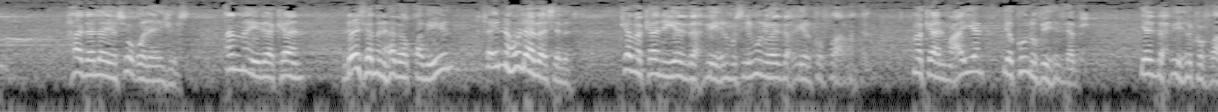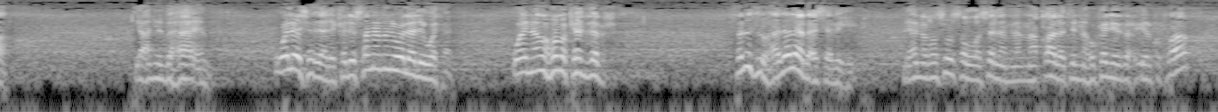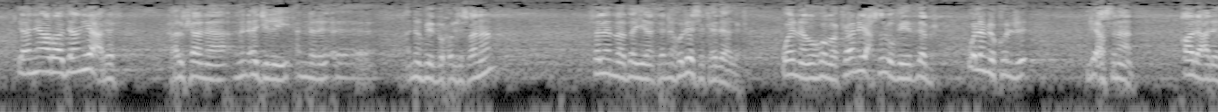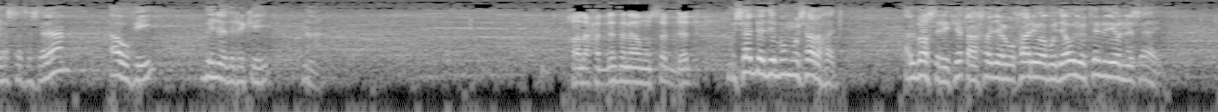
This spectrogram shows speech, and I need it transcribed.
هذا لا يسوق ولا يجوز. أما إذا كان ليس من هذا القبيل فإنه لا بأس به كما كان يذبح فيه المسلمون ويذبح فيه الكفار مثلا. مكان معين يكون فيه الذبح يذبح فيه الكفار يعني البهائم. وليس ذلك لصنم ولا لوثن. وإنما هو مكان ذبح. فمثل هذا لا بأس به. لأن الرسول صلى الله عليه وسلم لما قالت إنه كان يذبح فيه الكفار يعني أراد أن يعرف هل كان من أجل أن آه، أنهم يذبحوا لصنم فلما بينت أنه ليس كذلك وإنما هو مكان يحصل فيه الذبح ولم يكن لأصنام. قال عليه الصلاة والسلام أوفي بنذرك. نعم. قال حدثنا مسدد. مسدد بن مسرهد. البصري ثقة أخرجه البخاري وأبو داود والترمذي والنسائي.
